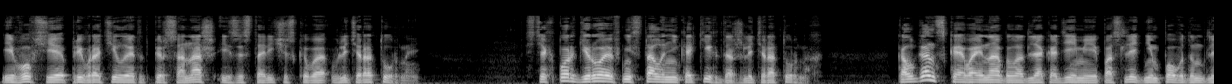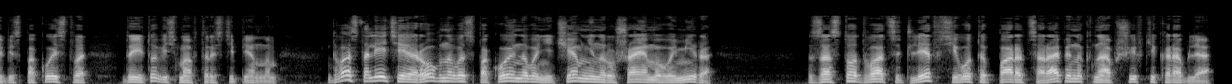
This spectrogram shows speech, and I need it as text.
и вовсе превратила этот персонаж из исторического в литературный. С тех пор героев не стало никаких, даже литературных. Колганская война была для Академии последним поводом для беспокойства, да и то весьма второстепенным – Два столетия ровного, спокойного, ничем не нарушаемого мира. За 120 лет всего-то пара царапинок на обшивке корабля.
